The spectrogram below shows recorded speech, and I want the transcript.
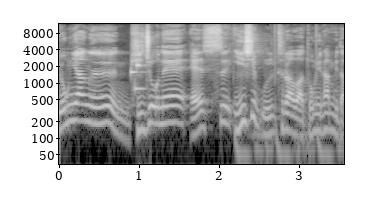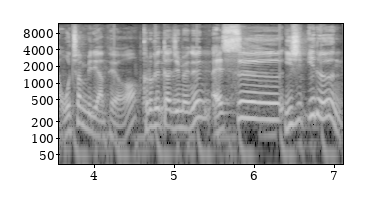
용량은 기존의 S20 울트라와 동일합니다. 5000mAh. 그렇게 따지면은 S21은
